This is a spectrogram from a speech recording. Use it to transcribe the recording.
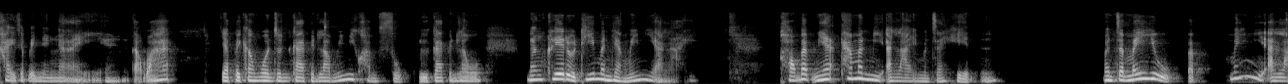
ใครจะเป็นยังไง แต่ว่าอย่าไปกังวลจนกลายเป็นเราไม่มีความสุข หรือกลายเป็นเรานั่งเครียดโดยที่มันยังไม่มีอะไร ของแบบเนี้ย ถ้ามันมีอะไรมันจะเห็น มันจะไม่อยู่แบบไม่มีอะไร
